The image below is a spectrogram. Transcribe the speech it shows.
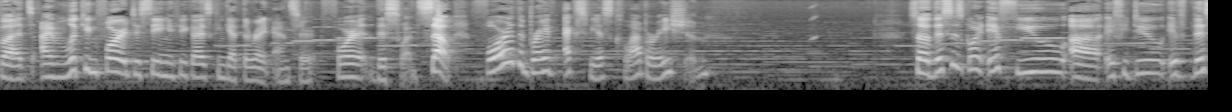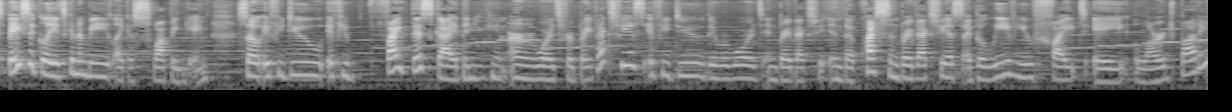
but I'm looking forward to seeing if you guys can get the right answer for this one. So for the Brave Exvius collaboration. So this is going if you uh, if you do if this basically it's going to be like a swapping game. So if you do if you fight this guy, then you can earn rewards for Brave Exvius. If you do the rewards in Brave Exvius in the quests in Brave Exvius, I believe you fight a large body.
